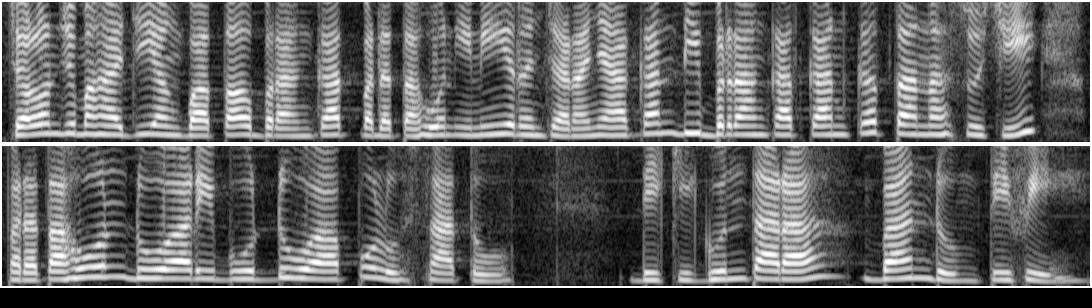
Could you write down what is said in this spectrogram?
Calon jemaah haji yang batal berangkat pada tahun ini rencananya akan diberangkatkan ke Tanah Suci pada tahun 2021. Diki Guntara, Bandung TV.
